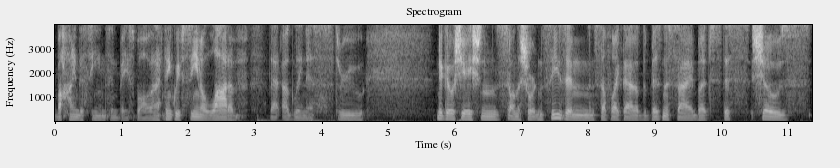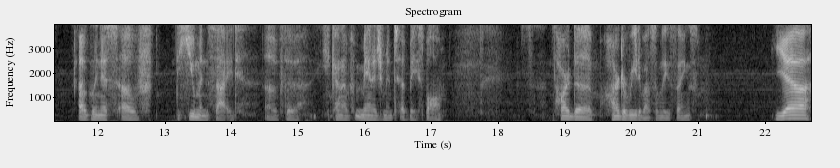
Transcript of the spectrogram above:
behind the scenes in baseball. And I think we've seen a lot of that ugliness through negotiations on the shortened season and stuff like that of the business side, but this shows ugliness of the human side of the kind of management of baseball. It's, hard to hard to read about some of these things. Yeah,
